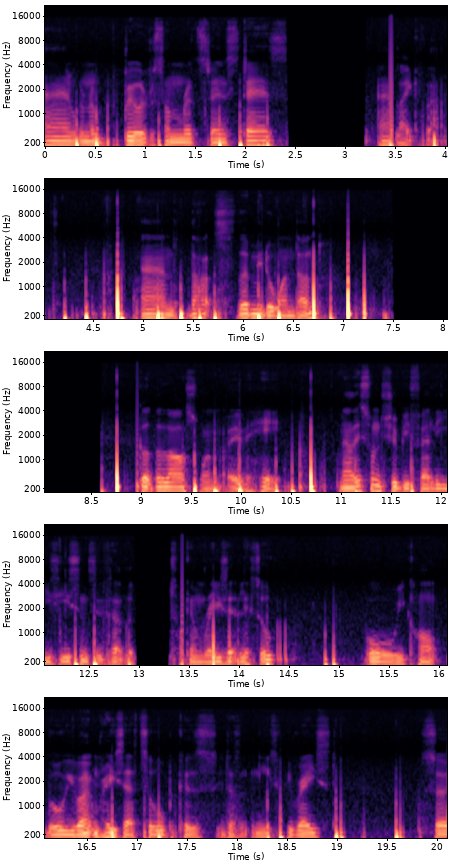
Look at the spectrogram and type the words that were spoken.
And we're going to build some redstone stairs. And like that. And that's the middle one done. Got the last one over here. Now this one should be fairly easy since it's at the can raise it a little. Or we can't or we won't raise it at all because it doesn't need to be raised. So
